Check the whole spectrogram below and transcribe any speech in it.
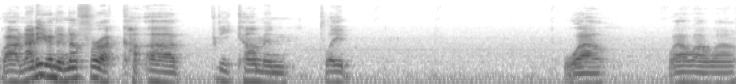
Wow, not even enough for a uh, pretty common plate. Wow. Wow, wow, wow.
